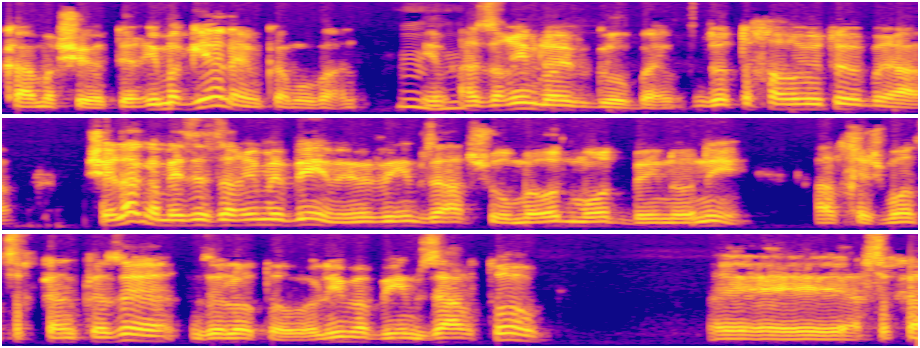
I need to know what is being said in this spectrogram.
כמה שיותר, אם מגיע להם כמובן, mm-hmm. הזרים לא יפגעו בהם, זאת תחרות בריאה. שאלה גם איזה זרים מביאים, אם מביאים זר שהוא מאוד מאוד בינוני על חשבון שחקן כזה, זה לא טוב, אבל אם מביאים זר טוב, אה, השחקן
